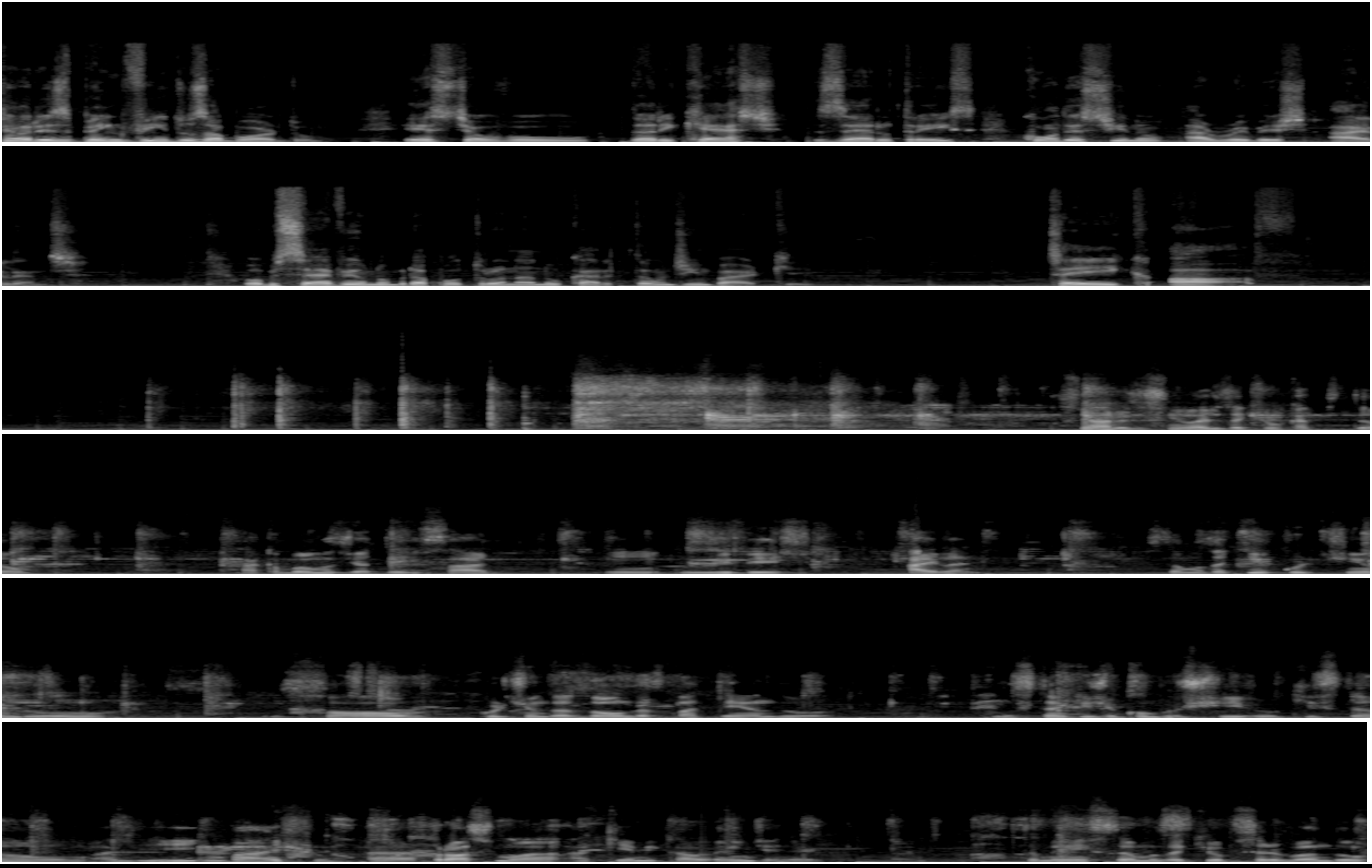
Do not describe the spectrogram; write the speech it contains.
Senhores, bem-vindos a bordo. Este é o voo DuddyCast 03 com destino a Ribbish Island. Observe o número da poltrona no cartão de embarque. Take off. Senhoras e senhores, aqui é o capitão. Acabamos de aterrissar em Ribbish Island. Estamos aqui curtindo o sol, curtindo as ondas batendo nos tanques de combustível que estão ali embaixo, uh, próximo a, Chemical Engineering. Também estamos aqui observando uh,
